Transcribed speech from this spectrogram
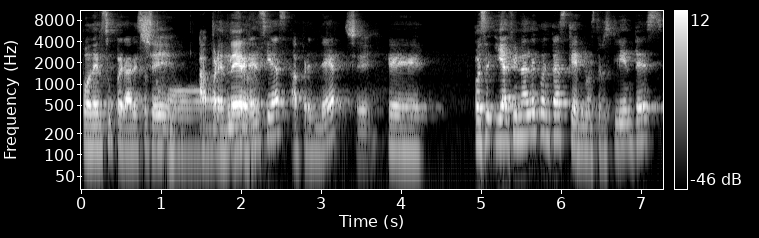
poder superar esas Sí, como aprender. diferencias, aprender. Sí. eh, pues, y al final de cuentas que nuestros clientes,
